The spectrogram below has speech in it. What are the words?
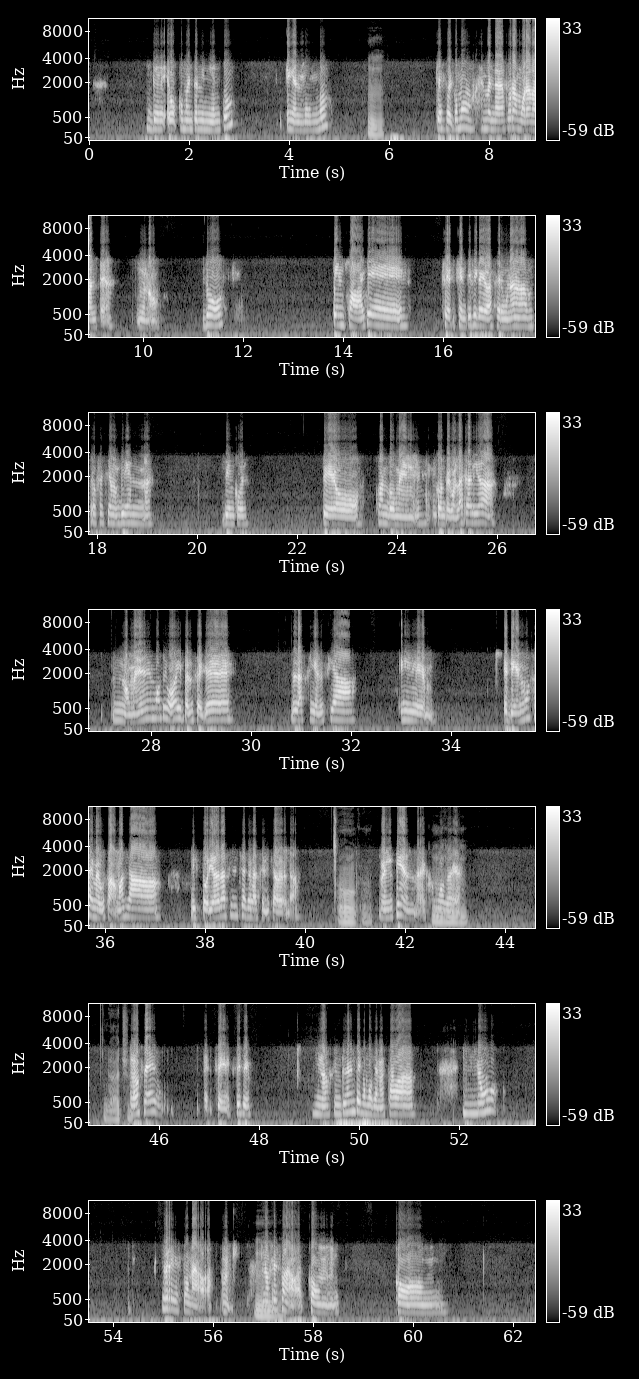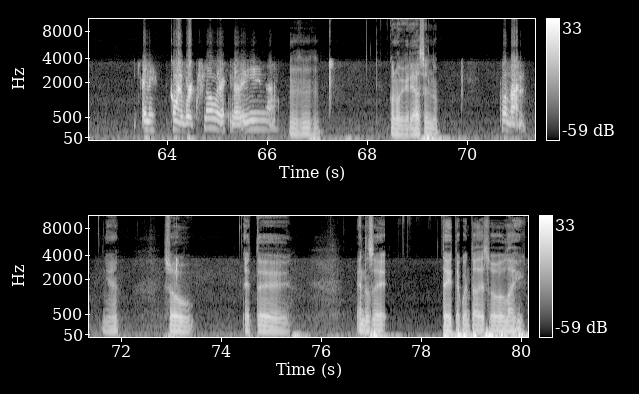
de, o como entendimiento en el mundo. Que fue como, en verdad, por amor al arte. Uno. Dos, pensaba que ser científica iba a ser una profesión bien, bien cool. Pero cuando me encontré con la realidad, no me motivó y pensé que la ciencia eh, es bien hermosa y me gustaba más la, la historia de la ciencia que la ciencia de verdad. okay. ¿Me entiendes? Como Gotcha. no sé, eh, sí, sí, sí. No, simplemente como que no estaba, no resonaba, mm, no Ujú. resonaba con, con el, con el workflow, el estilo de vida, ujú. Con lo que querías hacer, ¿no? total. Yeah. So, este, entonces, ¿te diste cuenta de eso, like,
